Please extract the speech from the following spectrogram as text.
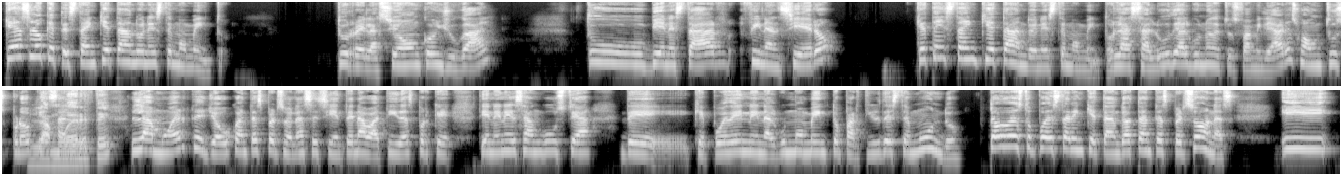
¿Qué es lo que te está inquietando en este momento? ¿Tu relación conyugal? Tu bienestar financiero, ¿Qué te está inquietando en este momento? ¿La salud de alguno de tus familiares o aún tus propias La muerte. La muerte, Joe. ¿Cuántas personas se sienten abatidas porque tienen esa angustia de que pueden en algún momento partir de este mundo? Todo esto puede estar inquietando a tantas personas. Y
